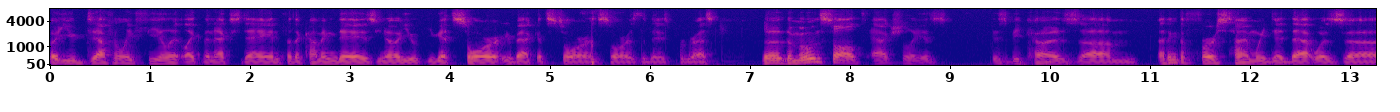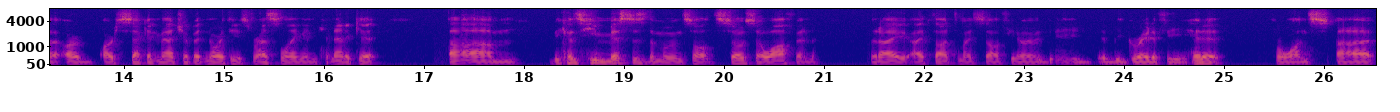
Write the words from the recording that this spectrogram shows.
but you definitely feel it like the next day and for the coming days. You know, you you get sore, your back gets sore and sore as the days progress. The the moonsault actually is is because um, I think the first time we did that was uh, our our second matchup at Northeast Wrestling in Connecticut. Um, because he misses the moonsault so so often that I I thought to myself, you know, it'd be it'd be great if he hit it for once. Uh,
